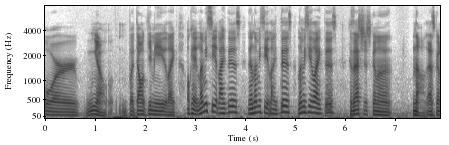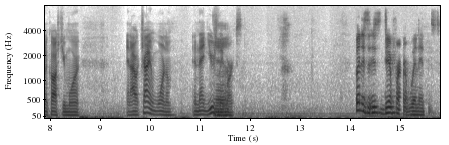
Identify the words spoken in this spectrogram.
or you know but don't give me like okay let me see it like this then let me see it like this let me see it like this because that's just gonna no that's gonna cost you more and i would try and warn them and that usually Yeah. works But it's it's different when it's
